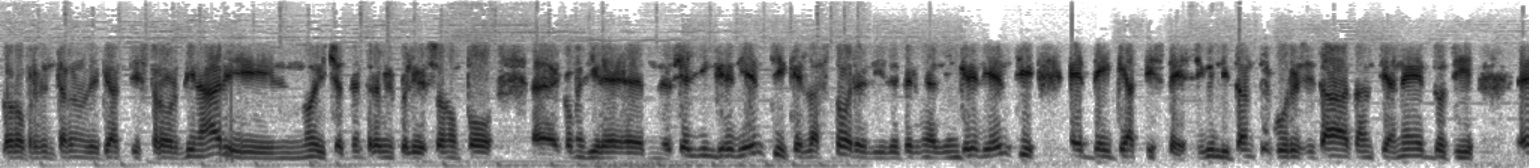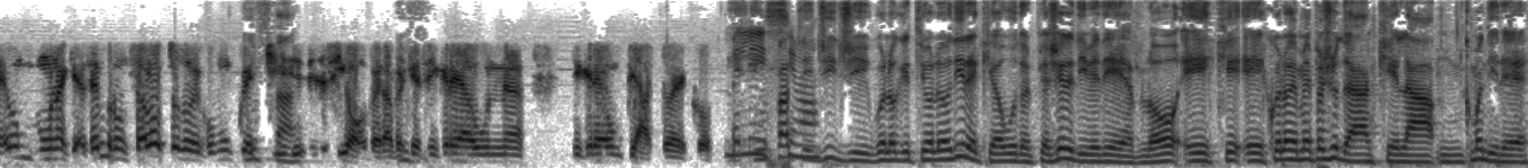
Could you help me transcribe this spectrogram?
loro presenteranno dei piatti straordinari, noi ci addentreremo in quelli che sono un po' eh, come dire eh, sia gli ingredienti che la storia di determinati ingredienti e dei piatti stessi, quindi tante curiosità, tanti aneddoti, è un- una sembra un salotto dove comunque ci, si opera perché si crea un si crea un piatto, ecco. Bellissimo. Infatti, Gigi, quello che ti volevo dire è che ho avuto il piacere di vederlo e che e quello che mi è piaciuto è anche la, mh, come dire,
